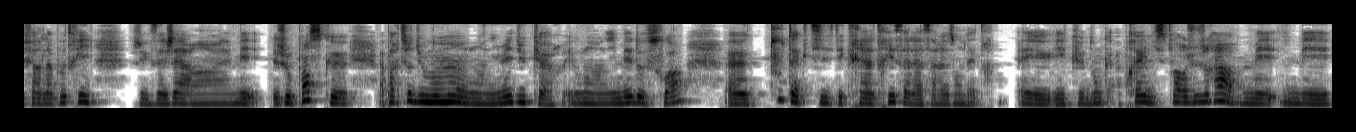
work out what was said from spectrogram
faire de la poterie. J'exagère, hein, mais je pense que à partir du moment où on y met du cœur et où on y met de soi, euh, toute activité créatrice, elle a sa raison d'être. Et, et, que donc après l'histoire jugera, mais mais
